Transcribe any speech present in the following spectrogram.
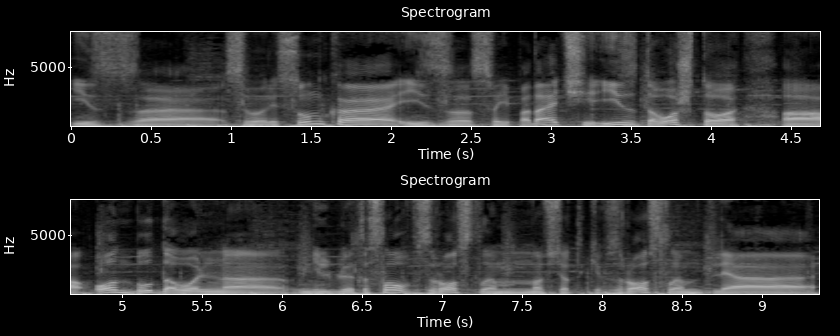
из-за своего рисунка, из-за своей подачи, из-за того, что а, он был довольно, не люблю это слово, взрослым, но все-таки взрослым для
